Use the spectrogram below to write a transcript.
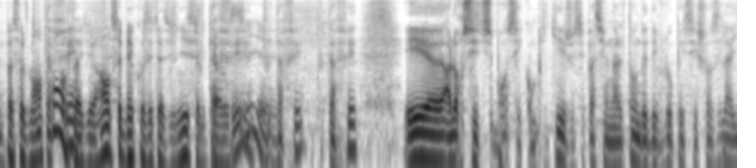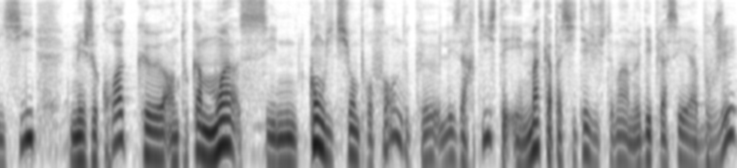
pas seulement tout en France d'ailleurs. On sait bien qu'aux États-Unis c'est le cas fait, aussi. Tout à fait, tout à fait. Et euh, alors c'est bon, c'est compliqué. Je ne sais pas si on a le temps de développer ces choses-là ici, mais je crois que, en tout cas, moi, c'est une conviction profonde que les artistes et, et, ma capacité justement à me déplacer, et à bouger,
